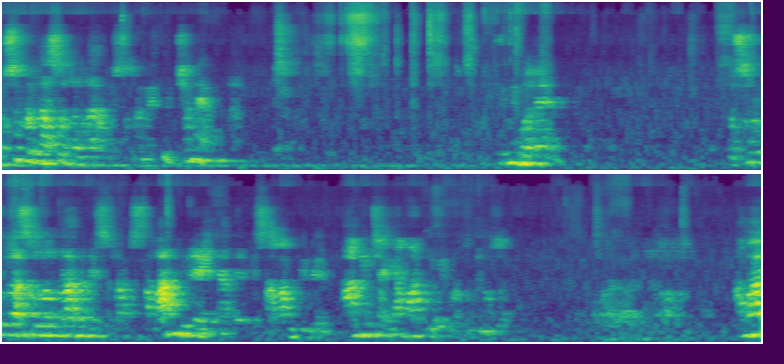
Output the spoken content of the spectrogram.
রাসূলুল্লাহ সাল্লাল্লাহু আলাইহি পিছনে তিনি বলেন রাসূলুল্লাহ সাল্লাল্লাহু আলাইহি সালাম দিলে যাদেরকে সালাম দিবেন। আমি চাই আমার দিকে প্রথমে নজর আমার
